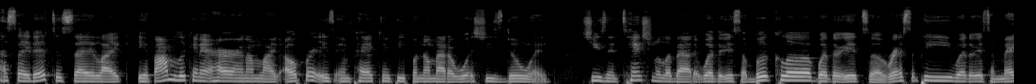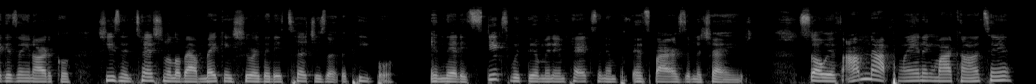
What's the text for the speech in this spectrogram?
I say that to say, like, if I'm looking at her and I'm like, Oprah is impacting people no matter what she's doing. She's intentional about it, whether it's a book club, whether it's a recipe, whether it's a magazine article. She's intentional about making sure that it touches other people and that it sticks with them and impacts and inspires them to change. So if I'm not planning my content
